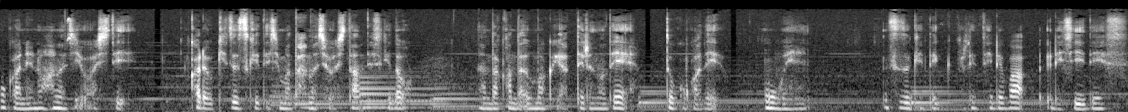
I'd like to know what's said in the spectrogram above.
お金の話をして彼を傷つけてしまった話をしたんですけどなんだかんだうまくやってるのでどこかで応援続けてくれてれば嬉しいです。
